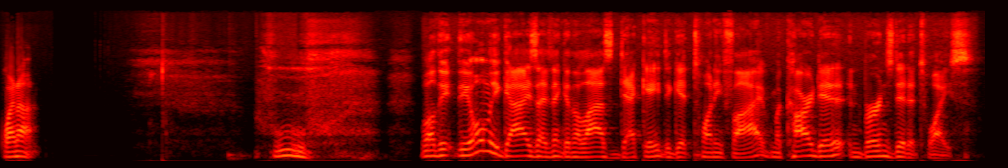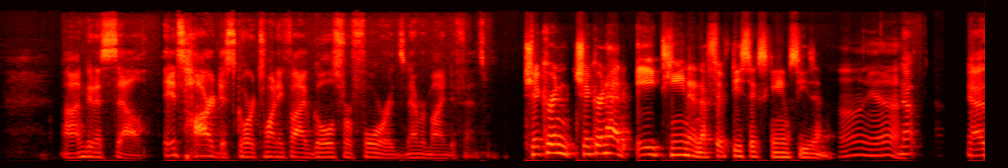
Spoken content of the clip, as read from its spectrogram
why not? Ooh. Well, the, the only guys I think in the last decade to get 25, Makar did it and Burns did it twice. Uh, I'm going to sell. It's hard to score 25 goals for forwards, never mind defensemen. Chychrun Chychrun had 18 in a 56 game season. Oh yeah. No, yeah,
